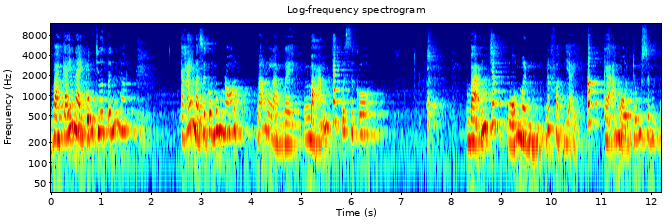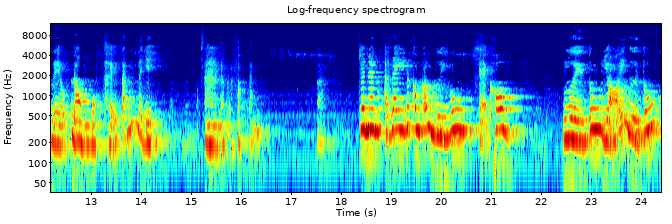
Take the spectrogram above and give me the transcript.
và cái này cũng chưa tính đâu. Cái mà sư cô muốn nói, đó là về bản chất của sư cô. Bản chất của mình, đức phật dạy, tất cả mọi chúng sinh đều đồng một thể tánh là gì? À đó là phật tánh. À. cho nên ở đây nó không có người ngu, kẻ khôn. Người tu giỏi, người tu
